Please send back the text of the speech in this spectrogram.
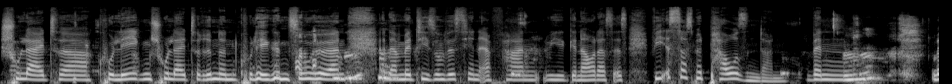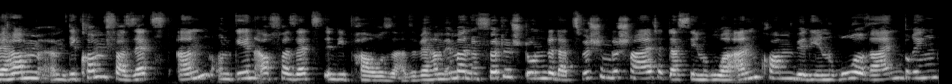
Schulleiter, Kollegen, Schulleiterinnen, Kollegen zuhören, damit die so ein bisschen erfahren, wie genau das ist. Wie ist das mit Pausen dann? Wenn mhm. wir haben, ähm, die kommen versetzt an und gehen auch versetzt in die Pause. Also wir haben immer eine Viertelstunde dazwischen geschaltet, dass sie in Ruhe ankommen, wir die in Ruhe reinbringen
